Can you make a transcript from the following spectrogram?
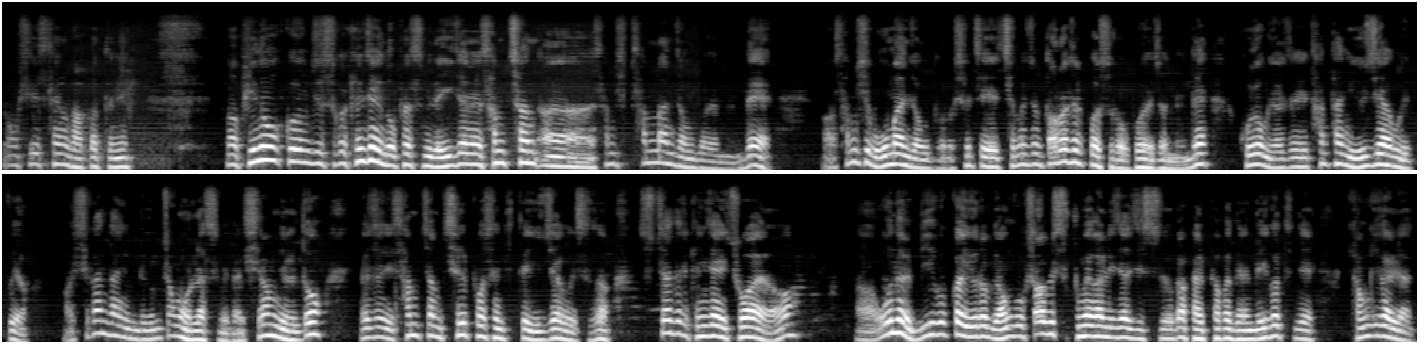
좀 시스템을 바꿨더니 어, 비농업고용 지수가 굉장히 높았습니다. 이전에 3천, 아, 33만 정도였는데, 어, 35만 정도로 실제 예측은 좀 떨어질 것으로 보여졌는데, 고용 여전히 탄탄히 유지하고 있고요. 어, 시간당 임금은 조금 올랐습니다. 실업률도 여전히 3.7%대 유지하고 있어서 숫자들이 굉장히 좋아요. 어, 오늘 미국과 유럽, 영국 서비스 구매관리자 지수가 발표가 되는데 이것도 이제 경기 관련.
